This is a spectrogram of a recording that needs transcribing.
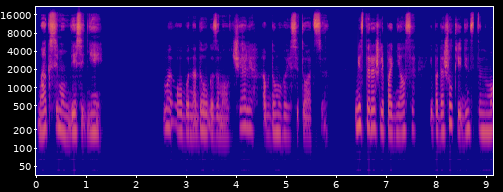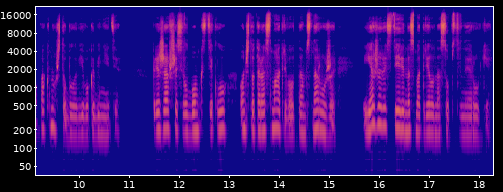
максимум десять дней. Мы оба надолго замолчали, обдумывая ситуацию. Мистер Эшли поднялся и подошел к единственному окну, что было в его кабинете. Прижавшись лбом к стеклу, он что-то рассматривал там снаружи, я же растерянно смотрела на собственные руки.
